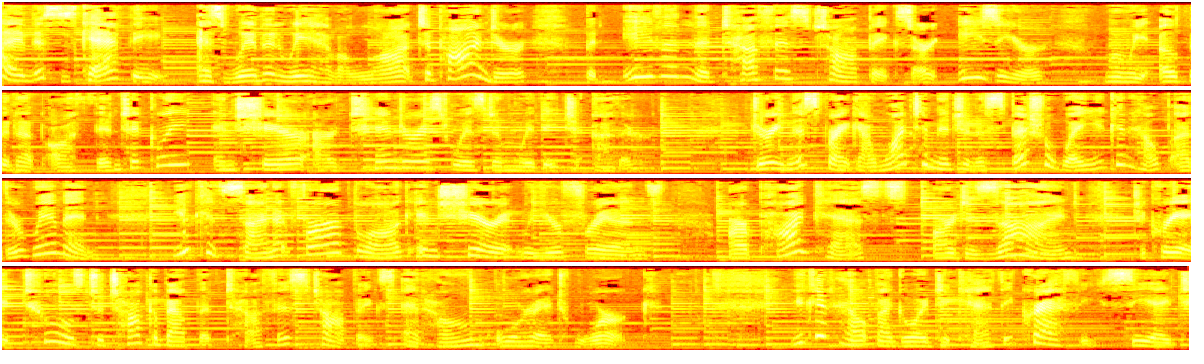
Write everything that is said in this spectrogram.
Hi, this is Cathy. As women, we have a lot to ponder, but even the toughest topics are easier when we open up authentically and share our tenderest wisdom with each other. During this break, I want to mention a special way you can help other women. You can sign up for our blog and share it with your friends. Our podcasts are designed to create tools to talk about the toughest topics at home or at work. You can help by going to Cathy Krafve, C-A-T-H-Y-K-R-A,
